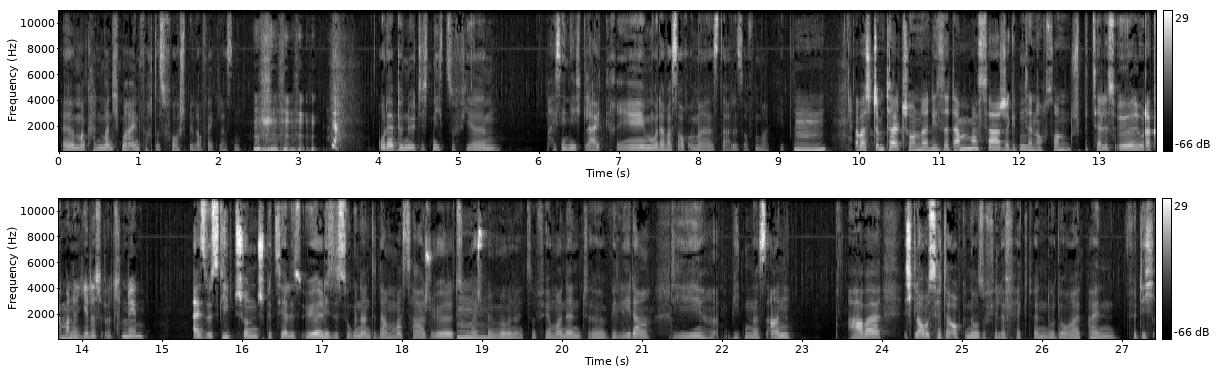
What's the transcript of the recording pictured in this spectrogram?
äh, man kann manchmal einfach das Vorspiel auch weglassen. ja. Oder benötigt nicht so viel weiß ich nicht, Gleitcreme oder was auch immer es da alles auf dem Markt gibt. Aber es stimmt halt schon, ne? Diese Dammmassage, gibt Mhm. es denn auch so ein spezielles Öl oder kann man da jedes Öl zu nehmen? Also es gibt schon ein spezielles Öl, dieses sogenannte Dammmassageöl, zum Beispiel, wenn man jetzt eine Firma nennt, äh, Veleda, die bieten das an. Aber ich glaube, es hätte auch genauso viel Effekt, wenn du dort ein für dich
